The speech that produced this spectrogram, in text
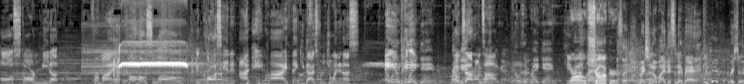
All Star Meetup. For my co-host Low and Cross-Handed, I'm Aim High. Thank you guys for joining us. It was a great game. Great comes game. out on It was a top. good game. It was a great game. Here Whoa, shocker. Make sure nobody gets in their bag. Make sure,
